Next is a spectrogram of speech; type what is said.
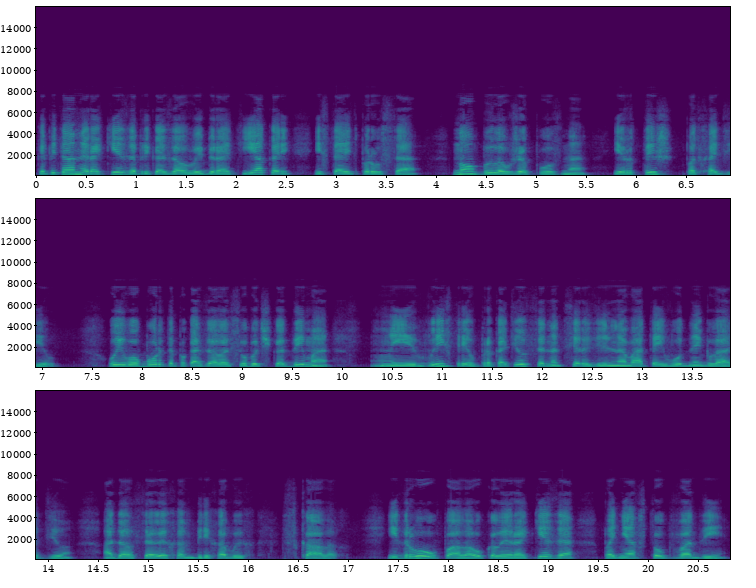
капитан Иракеза приказал выбирать якорь и ставить паруса, но было уже поздно. Иртыш подходил. У его борта показалось облачко дыма, и выстрел прокатился над серо-зеленоватой водной гладью, отдался эхом в береговых скалах. Ядро упало около иракеза, подняв столб воды.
